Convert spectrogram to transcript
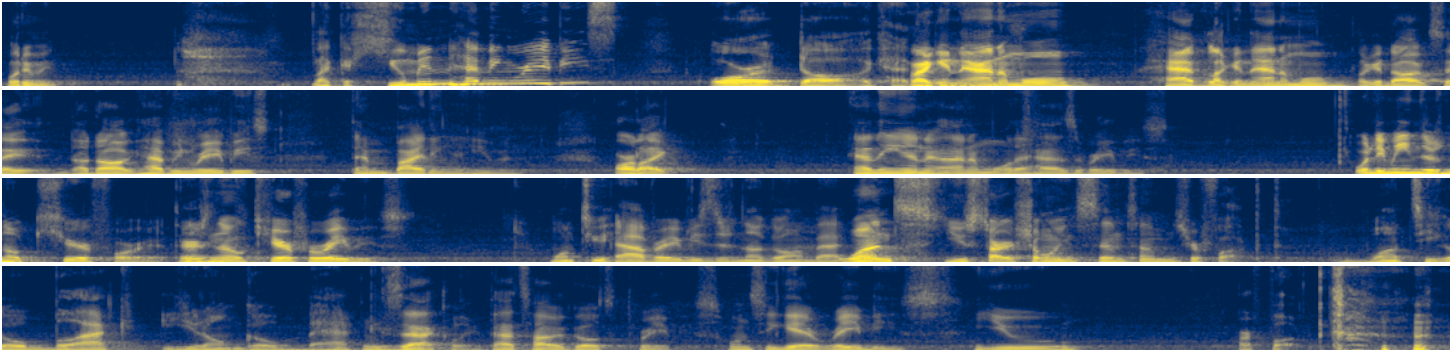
What do you mean? Like a human having rabies, or a dog having Like an rabies? animal have like an animal, like a dog say a dog having rabies, then biting a human, or like any other animal that has rabies. What do you mean? There's no cure for it? There's Like, no cure for rabies. Once you have rabies, there's no going back. Once you start showing symptoms, you're fucked. Once you go black, you don't go back. Exactly. That's how it goes with rabies. Once you get rabies, you are fucked.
